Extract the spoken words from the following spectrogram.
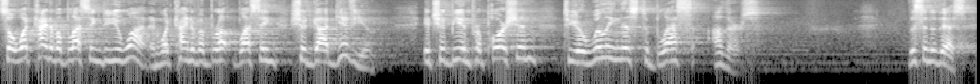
So, what kind of a blessing do you want? And what kind of a blessing should God give you? It should be in proportion to your willingness to bless others. Listen to this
